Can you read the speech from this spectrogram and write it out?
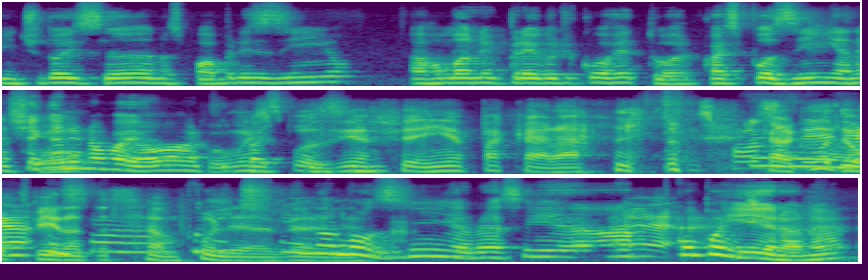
22 anos, pobrezinho, arrumando emprego de corretor, com a esposinha, né? Chegando Com- em Nova York. Com com uma a esposinha feinha pra caralho. A esposa Cara, como dele deu é, pena Essa dessa mulher, velho. normalzinha, né? Assim, a É, companheira, né?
